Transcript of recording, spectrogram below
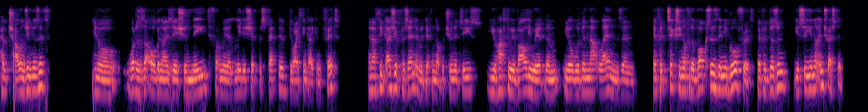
How challenging is it? You know, what does that organization need from a leadership perspective? Do I think I can fit? And I think as you're presented with different opportunities, you have to evaluate them, you know, within that lens and if it ticks enough of the boxes, then you go for it. If it doesn't, you see you're not interested.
